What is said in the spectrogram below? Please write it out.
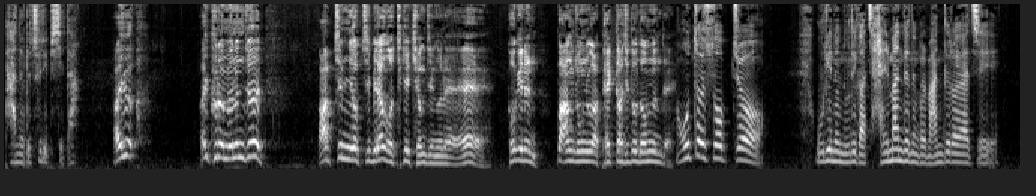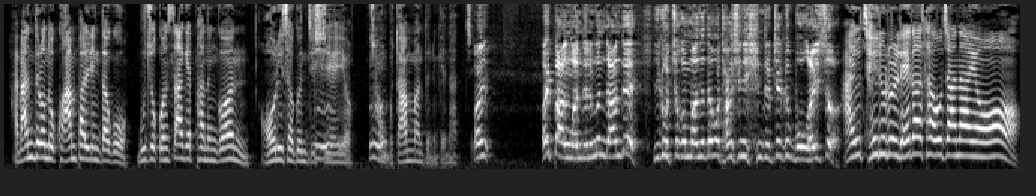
반으로 줄입시다. 아이고, 아이 그러면은 저 앞집 옆집이랑 어떻게 경쟁을 해? 거기는 빵 종류가 100가지도 넘는데. 어쩔 수 없죠. 우리는 우리가 잘 만드는 걸 만들어야지. 아, 만들어 놓고 안 팔린다고 무조건 싸게 파는 건 어리석은 짓이에요. 어, 어. 처음부터 안 만드는 게 낫지. 아니, 아니 빵 만드는 건 난데 이것저것 만든다고 당신이 힘들 게 그 뭐가 있어? 아유 재료를 내가 사오잖아요.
